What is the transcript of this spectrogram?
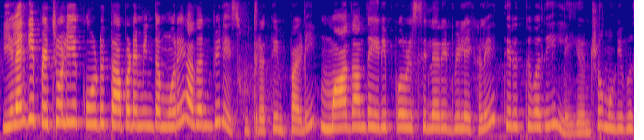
இலங்கை பெட்ரோலிய கூட்டுத்தாபனம் இந்த முறை. அதன் விலை சூத்திரத்தின்படி மாதாந்த எரிபொருள் சில்லறை விலைகளை திருத்துவது இல்லை என்று முடிவு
